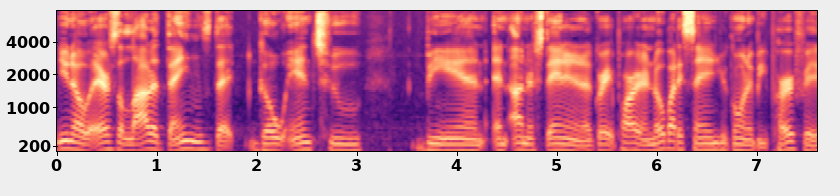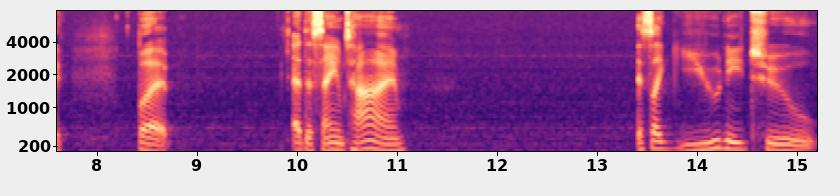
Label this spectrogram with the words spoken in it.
You know, there's a lot of things that go into being an understanding and a great partner. Nobody's saying you're going to be perfect, but at the same time, it's like you need to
